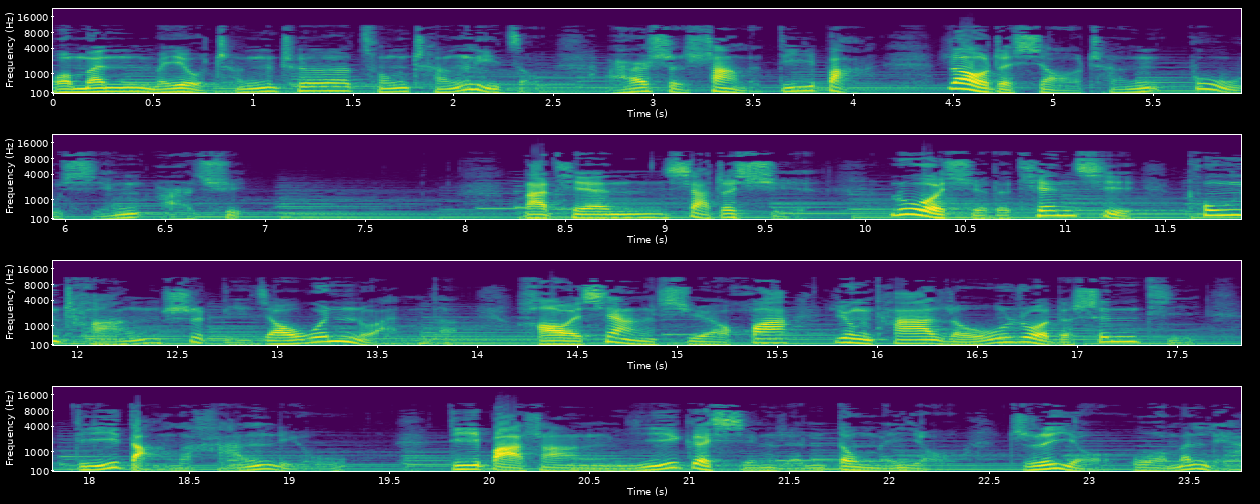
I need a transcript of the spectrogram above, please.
我们没有乘车从城里走，而是上了堤坝，绕着小城步行而去。那天下着雪，落雪的天气通常是比较温暖的，好像雪花用它柔弱的身体抵挡了寒流。堤坝上一个行人都没有，只有我们俩，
